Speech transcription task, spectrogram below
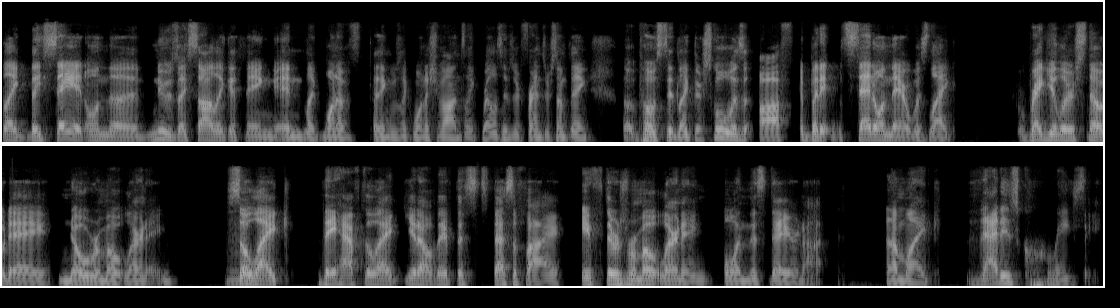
like they say it on the news. I saw like a thing and like one of I think it was like one of Siobhan's like relatives or friends or something uh, posted like their school was off, but it said on there was like regular snow day, no remote learning. So Mm. like they have to like, you know, they have to specify if there's remote learning on this day or not. And I'm like, that is crazy.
